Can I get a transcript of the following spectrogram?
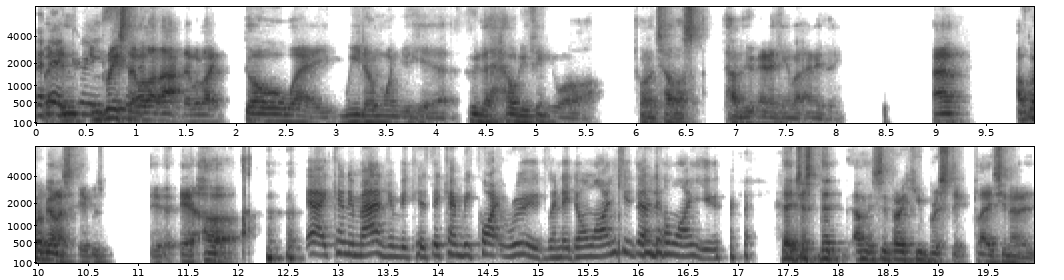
But in, Greece, in Greece, they were like that. They were like, go away. We don't want you here. Who the hell do you think you are trying to tell us how to do anything about anything? And I've got to be honest, it was it, it hurt. yeah, I can imagine because they can be quite rude when they don't want you. They don't want you. they're just. I mean, it's a very hubristic place. You know,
